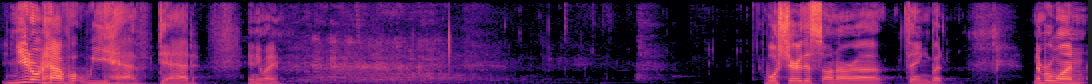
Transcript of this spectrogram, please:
You don't have what we have, Dad. Anyway. we'll share this on our uh, thing, but number one,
